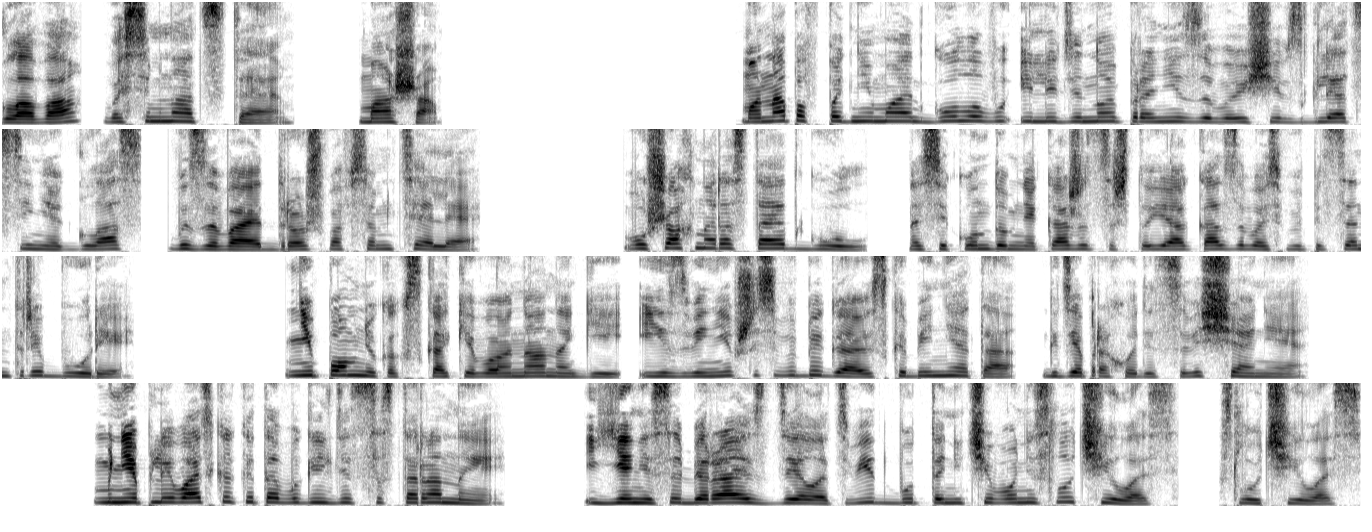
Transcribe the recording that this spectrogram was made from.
Глава 18. Маша. Манапов поднимает голову, и ледяной пронизывающий взгляд синих глаз вызывает дрожь во всем теле. В ушах нарастает гул. На секунду мне кажется, что я оказываюсь в эпицентре бури. Не помню, как вскакиваю на ноги и, извинившись, выбегаю из кабинета, где проходит совещание. Мне плевать, как это выглядит со стороны. Я не собираюсь делать вид, будто ничего не случилось. Случилось.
